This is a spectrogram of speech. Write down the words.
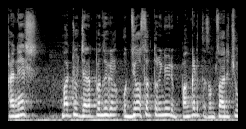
ഹനേഷ് മറ്റു ജനപ്രതിനിധികൾ ഉദ്യോഗസ്ഥർ തുടങ്ങിയവരും പങ്കെടുത്ത് സംസാരിച്ചു.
